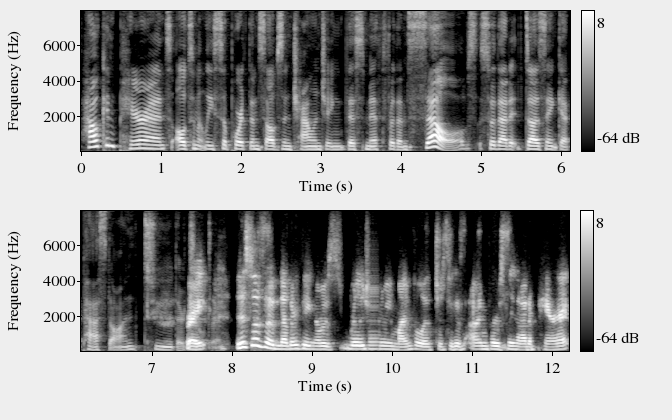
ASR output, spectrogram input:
How can parents ultimately support themselves in challenging this myth for themselves so that it doesn't get passed on to their right. children? This was another thing I was really trying to be mindful of just because I'm personally not a parent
